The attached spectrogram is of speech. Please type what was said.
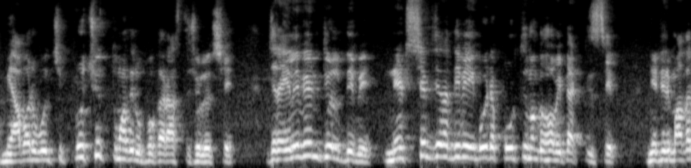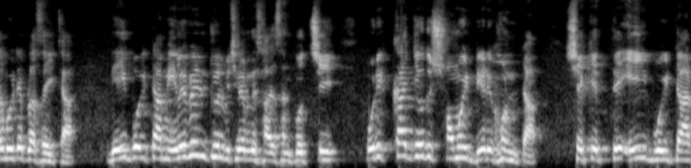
আমি আবারও বলছি, প্রচুর তোমাদের উপকার আসতে চলেছে। যারা ইলেভেন টুয়েলভ দেবে নেট সেট যারা দেবে, এই বইটা পড়তে তোমাকে হবে প্র্যাকটিস সেট নেটের মাদার বইটা প্লাস এইটা। এই বইটা আমি ইলেভেন টুয়েলভ ছেলেমেয়েদের সাজেশন করছি। পরীক্ষার যেহেতু সময় দেড় ঘণ্টা, সেক্ষেত্রে এই বইটার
